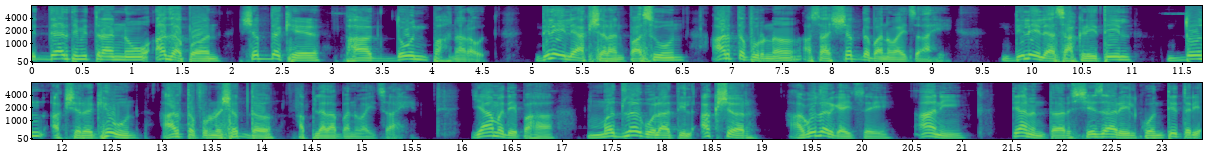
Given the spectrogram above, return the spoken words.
विद्यार्थी मित्रांनो आज आपण शब्दखेळ भाग दोन पाहणार आहोत. दिलेल्या अक्षरांपासून अर्थपूर्ण असा शब्द बनवायचा आहे. दिलेल्या साखळीतील दोन अक्षरं घेऊन अर्थपूर्ण शब्द आपल्याला बनवायचा आहे. यामध्ये पहा मधलं गोलातील अक्षर अगोदर घ्यायचे आणि त्यानंतर शेजारील कोणते तरी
